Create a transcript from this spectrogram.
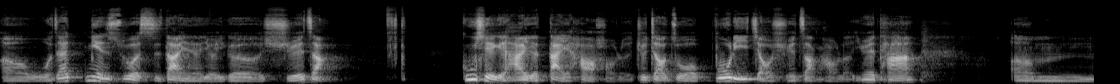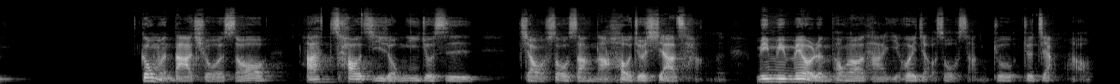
呃，我在念书的时代呢，有一个学长。姑且给他一个代号好了，就叫做玻璃脚学长好了，因为他，嗯，跟我们打球的时候，他超级容易就是脚受伤，然后就下场了。明明没有人碰到他，也会脚受伤，就就这样好。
